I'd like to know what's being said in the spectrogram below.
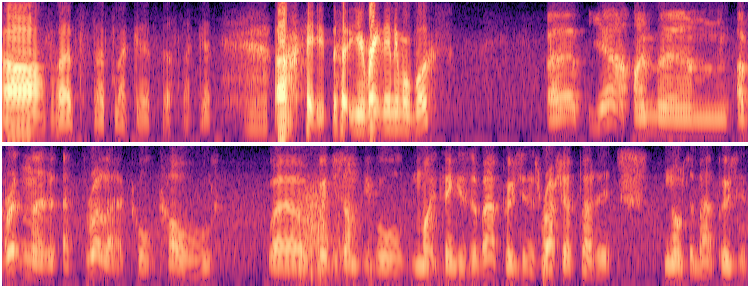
Oh, that's that's not good. That's not good. All right. You writing any more books? Uh, yeah, I'm. Um, I've written a, a thriller called Cold, well, which some people might think is about Putin's Russia, but it's not about Putin.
